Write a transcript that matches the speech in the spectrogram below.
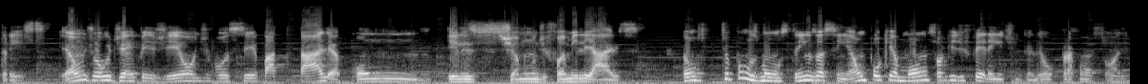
3. É um jogo de RPG onde você batalha com eles chamam de familiares. Então, tipo uns monstrinhos assim, é um Pokémon só que diferente, entendeu? Pra console.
